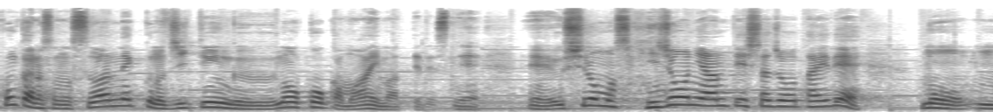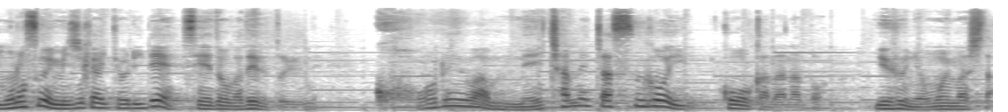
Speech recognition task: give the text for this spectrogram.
今回のそのスワンネックの GT ウィングの効果も相まってですね、えー、後ろも非常に安定した状態でもうものすごい短い距離で制動が出るというねこれはめちゃめちゃすごい効果だなというふうに思いました。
